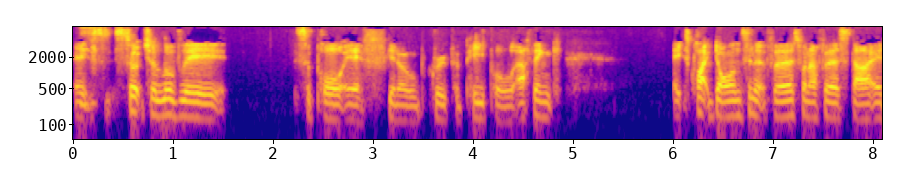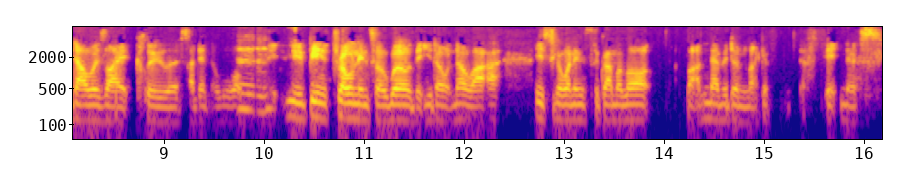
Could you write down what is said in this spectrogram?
It's such a lovely, supportive, you know, group of people. I think it's quite daunting at first. When I first started, I was like clueless. I didn't know what mm. you've been thrown into a world that you don't know. I, I, used to go on Instagram a lot, but I've never done like a, a fitness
